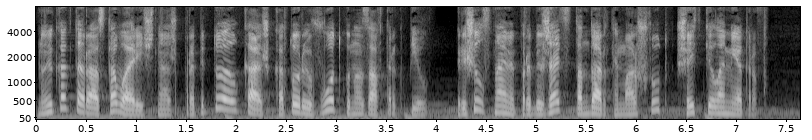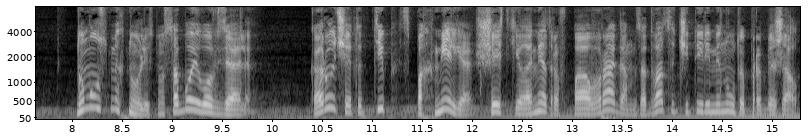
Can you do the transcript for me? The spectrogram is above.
Ну и как-то раз товарищ наш, пропитой алкаш, который водку на завтрак пил, решил с нами пробежать стандартный маршрут 6 километров. Ну мы усмехнулись, но с собой его взяли. Короче, этот тип с похмелья 6 километров по оврагам за 24 минуты пробежал,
